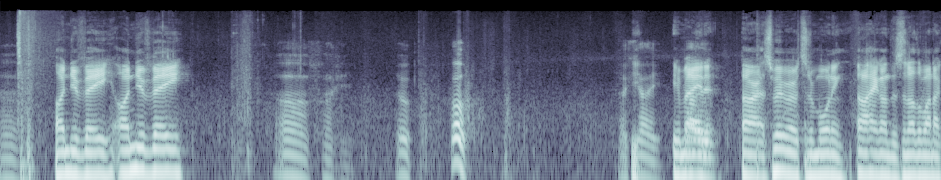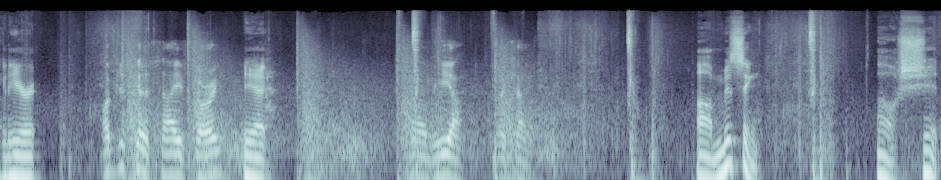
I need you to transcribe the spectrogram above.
Ah. On your V, on your V. oh, fucking. Oh, oh. Okay. You made so it. All right, let's move over to the morning. Oh, hang on, there's another one. I could hear it. I'm just gonna save. Sorry. Yeah. I'm here. Okay. Oh, I'm missing. Oh, shit.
